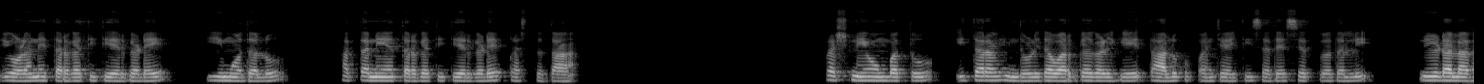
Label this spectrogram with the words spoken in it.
ಏಳನೇ ತರಗತಿ ತೇರ್ಗಡೆ, ಈ ಮೊದಲು ಹತ್ತನೆಯ ತರಗತಿ ತೇರ್ಗಡೆ ಪ್ರಸ್ತುತ. ಪ್ರಶ್ನೆ ಒಂಬತ್ತು, ಇತರ ಹಿಂದುಳಿದ ವರ್ಗಗಳಿಗೆ ತಾಲೂಕು ಪಂಚಾಯಿತಿ ಸದಸ್ಯತ್ವದಲ್ಲಿ ನೀಡಲಾದ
